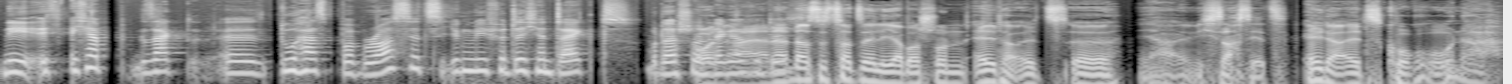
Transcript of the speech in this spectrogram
Nee, ich, ich habe gesagt, äh, du hast Bob Ross jetzt irgendwie für dich entdeckt oder schon Oh, länger nein, für dich. Das ist tatsächlich aber schon älter als, äh, ja, ich sag's jetzt, älter als Corona.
